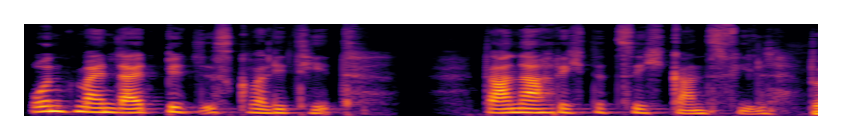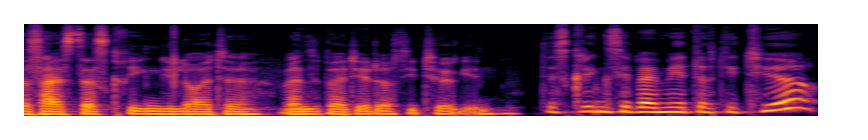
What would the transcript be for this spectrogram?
und mein Leitbild ist Qualität. Danach richtet sich ganz viel. Das heißt, das kriegen die Leute, wenn sie bei dir durch die Tür gehen. Das kriegen sie bei mir durch die Tür.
